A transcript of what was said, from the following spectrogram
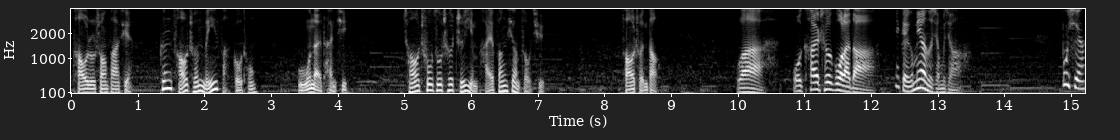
陶如霜发现跟曹纯没法沟通，无奈叹气，朝出租车指引牌方向走去。曹纯道：“喂，我开车过来的，你给个面子行不行？”“不行。”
